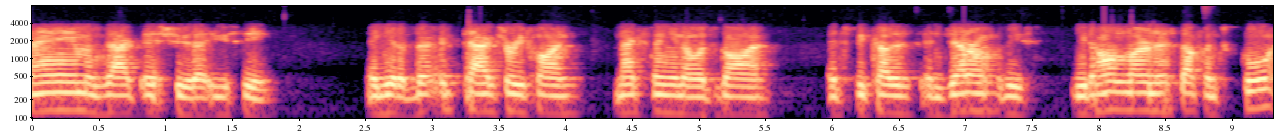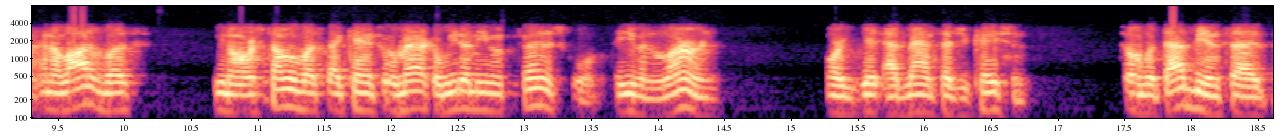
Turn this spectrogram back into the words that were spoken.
same exact issue that you see. They get a big tax refund. Next thing you know, it's gone. It's because in general, these we don't learn this stuff in school, and a lot of us, you know, or some of us that came to America, we didn't even finish school to even learn or get advanced education. So with that being said,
